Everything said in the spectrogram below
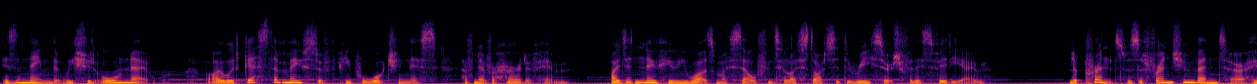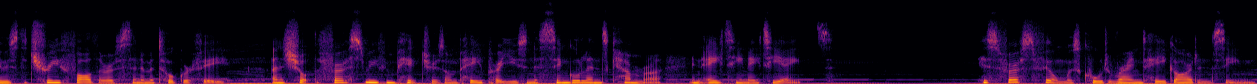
is a name that we should all know, but I would guess that most of the people watching this have never heard of him. I didn't know who he was myself until I started the research for this video. Le Prince was a French inventor who is the true father of cinematography and shot the first moving pictures on paper using a single lens camera in 1888. His first film was called Roundhay Garden Scene,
